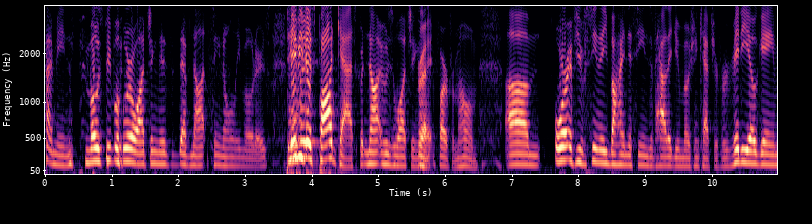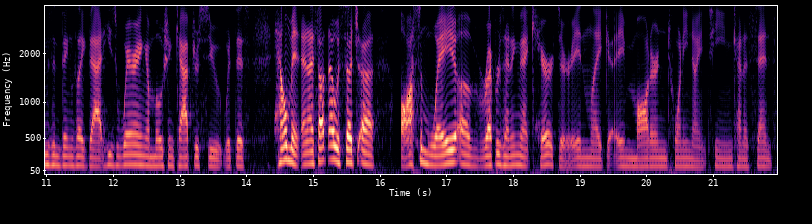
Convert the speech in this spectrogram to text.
I mean, most people who are watching this have not seen Holy Motors. Maybe this podcast, but not who's watching Right. Far From Home. Um, or if you've seen any behind the scenes of how they do motion capture for video games and things like that, he's wearing a motion capture suit with this helmet, and I thought that was such a awesome way of representing that character in like a modern 2019 kind of sense.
